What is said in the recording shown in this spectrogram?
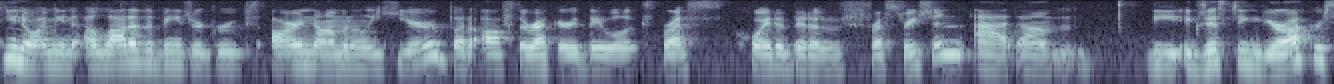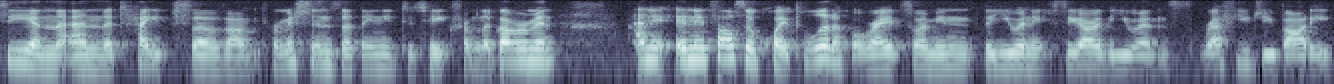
you know, I mean, a lot of the major groups are nominally here, but off the record, they will express quite a bit of frustration at um, the existing bureaucracy and the, and the types of um, permissions that they need to take from the government. And, it, and it's also quite political, right? So, I mean, the UNHCR, the UN's refugee body,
